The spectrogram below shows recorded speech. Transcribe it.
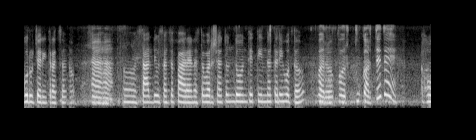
गुरुचरित्राचं. हा हा. अ सात दिवसाचं पारायण असतं. वर्षातून दोन ते तीनदा तरी होतं. बरोबर. तू करते ते? हो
